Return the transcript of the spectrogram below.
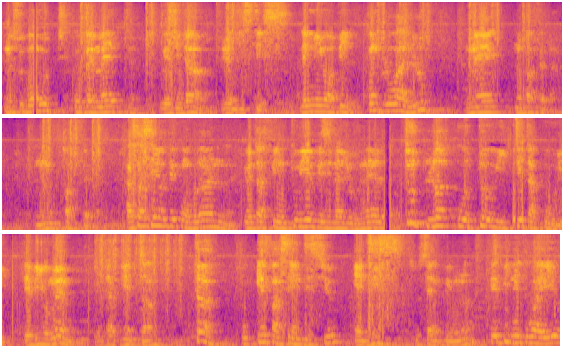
nou sou bon wout pou pemet prezident jen listis. Len mi wapil, konplo a loup, men nou pa febran. Nou pa febran. Asasyen yo te kompran, yo ta fin touye prezident Jovenel, tout lot otorite ta kouri. Debi yo men, yo ta gen tan, tan pou efase indisyo, indis sou sen krim nan, epi netwaye yo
